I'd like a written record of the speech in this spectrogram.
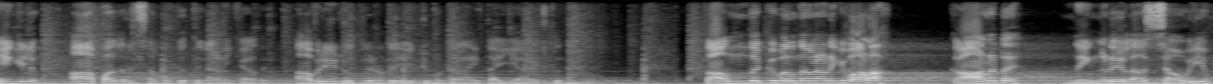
എങ്കിലും ആ പതർച്ച മുഖത്ത് കാണിക്കാതെ അവരെ രുദ്രനോട് ഏറ്റുമുട്ടാനായി തയ്യാറെടുത്ത് നിന്നു. തന്തക്ക് പറഞ്ഞവനാണെങ്കിൽ വാളാ കാണട്ടെ നിങ്ങളുടെ എല്ലാ ശൗര്യം.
